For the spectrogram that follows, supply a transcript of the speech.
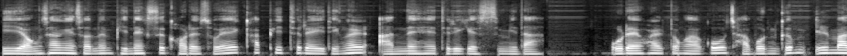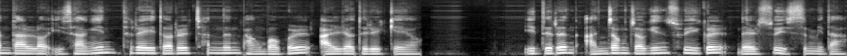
이 영상에서는 비넥스 거래소의 카피 트레이딩을 안내해 드리겠습니다. 오래 활동하고 자본금 1만 달러 이상인 트레이더를 찾는 방법을 알려드릴게요. 이들은 안정적인 수익을 낼 수 있습니다.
